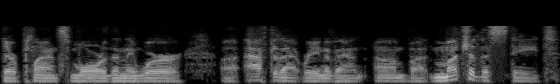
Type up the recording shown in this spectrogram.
their plants more than they were uh, after that rain event. Um, but much of the state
